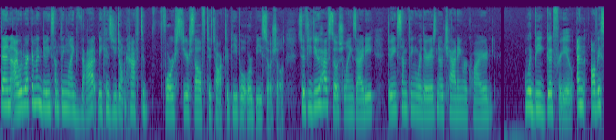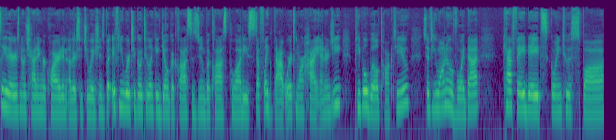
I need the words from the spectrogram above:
then I would recommend doing something like that because you don't have to force yourself to talk to people or be social. So if you do have social anxiety, doing something where there is no chatting required would be good for you. And obviously there is no chatting required in other situations, but if you were to go to like a yoga class, a Zumba class, Pilates, stuff like that where it's more high energy, people will talk to you. So if you want to avoid that, cafe dates, going to a spa,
